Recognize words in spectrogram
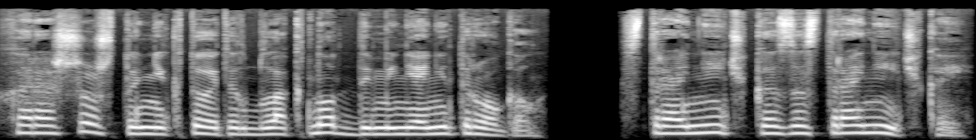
Хорошо, что никто этот блокнот до меня не трогал. Страничка за страничкой.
